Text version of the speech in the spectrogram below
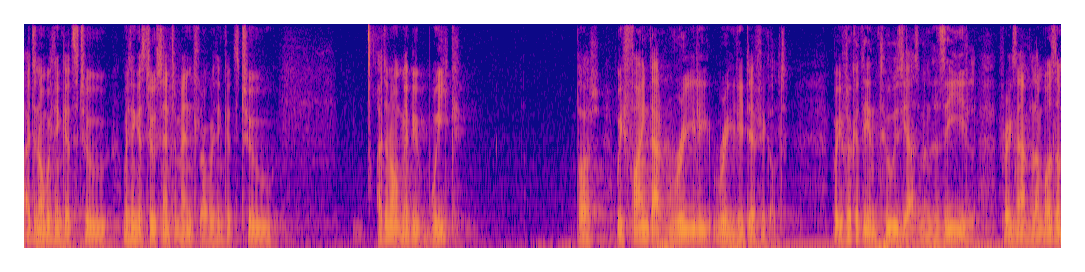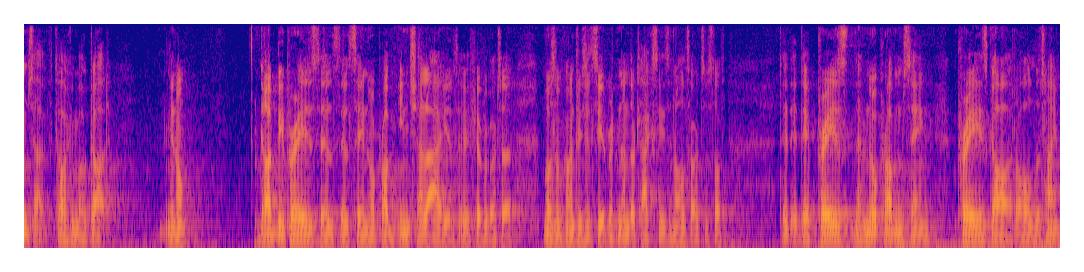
I don't know. We think it's too. We think it's too sentimental, or we think it's too. I don't know. Maybe weak. But we find that really, really difficult. But if you look at the enthusiasm and the zeal, for example, that Muslims have talking about God, you know, God be praised. They'll, they'll say no problem. Inshallah. if you ever go to Muslim countries, you'll see it written on their taxis and all sorts of stuff. They, they, they praise. They have no problem saying praise God all the time.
